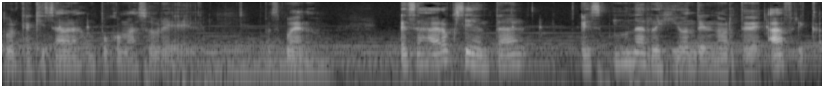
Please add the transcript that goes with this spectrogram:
porque aquí sabrás un poco más sobre él. Pues bueno, el Sahara Occidental es una región del norte de África,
